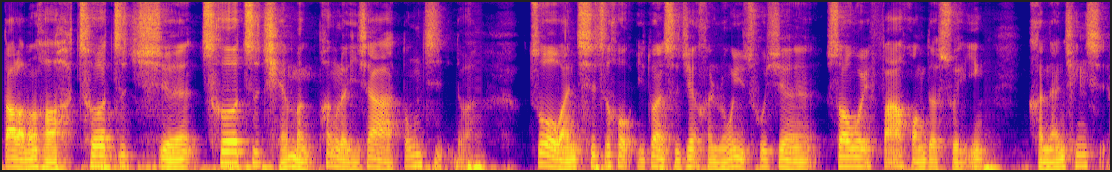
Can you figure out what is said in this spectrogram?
大佬们好，车之前车之前门碰了一下冬季，对吧？做完漆之后一段时间，很容易出现稍微发黄的水印，很难清洗。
